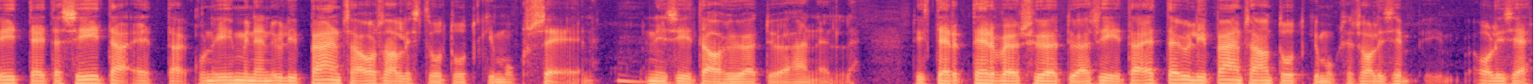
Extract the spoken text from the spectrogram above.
viitteitä siitä, että kun ihminen ylipäänsä osallistuu tutkimukseen, mm. niin siitä on hyötyä hänelle – siis ter- terveyshyötyä siitä, että ylipäänsä on tutkimuksessa, oli se, oli se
